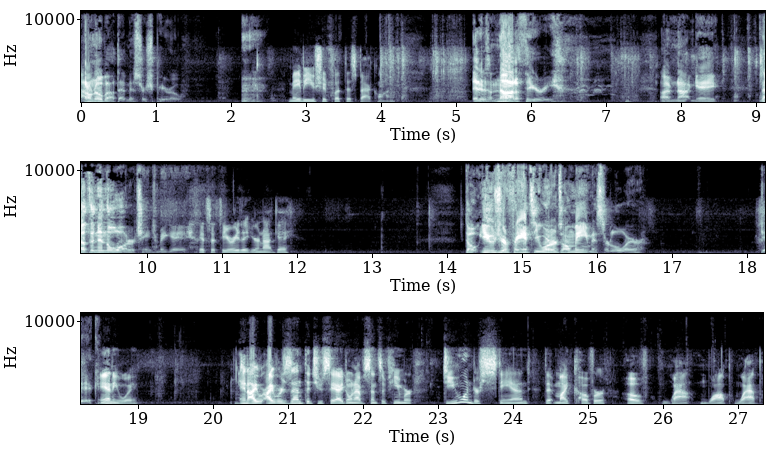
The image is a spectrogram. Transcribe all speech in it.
I don't know about that, Mr. Shapiro. Maybe you should put this back on. It is not a theory. I'm not gay. Nothing in the water changed me gay. It's a theory that you're not gay? Don't use your fancy words on me, Mr. Lawyer. Dick. Anyway, and I, I resent that you say I don't have a sense of humor. Do you understand that my cover of WAP, WAP, WAP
